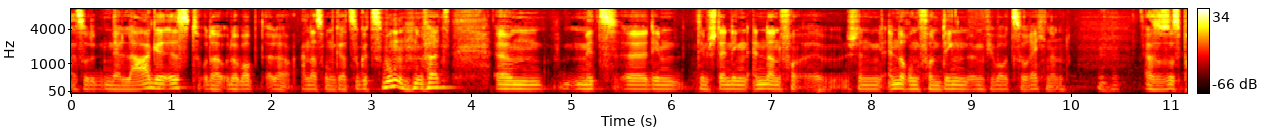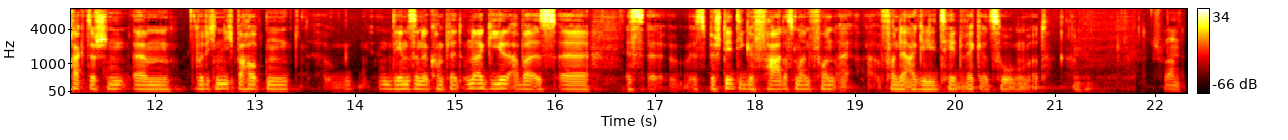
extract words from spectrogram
also in der Lage ist oder, oder überhaupt oder andersrum dazu gezwungen wird, ähm, mit äh, dem, dem ständigen Ändern von, äh, ständigen Änderungen von Dingen irgendwie überhaupt zu rechnen. Mhm. Also es ist praktisch, ähm, würde ich nicht behaupten, in dem Sinne komplett unagil, aber es, äh, es, äh, es besteht die Gefahr, dass man von, äh, von der Agilität wegerzogen wird. Mhm. Spannend.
